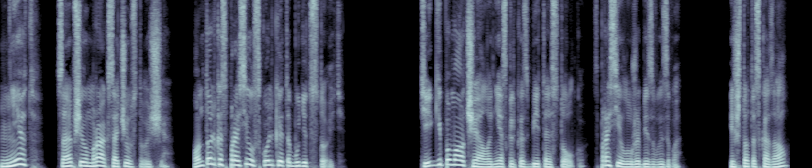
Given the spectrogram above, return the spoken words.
«Нет», — сообщил мрак сочувствующе. «Он только спросил, сколько это будет стоить». Тигги помолчала, несколько сбитая с толку. Спросила уже без вызова. «И что ты сказал?»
